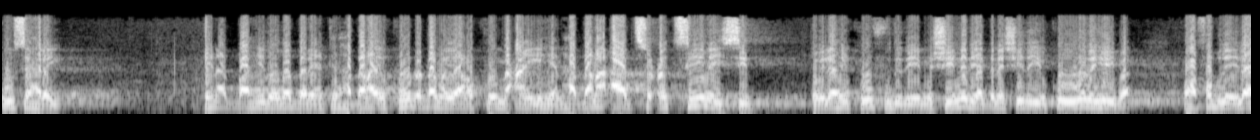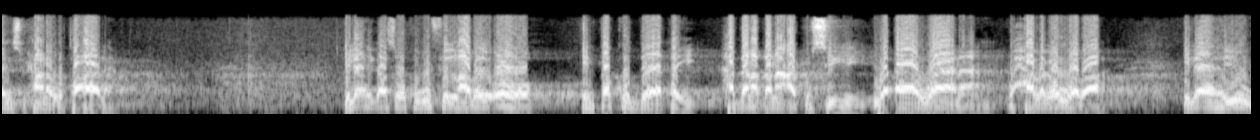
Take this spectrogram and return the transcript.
kuu sahlay. Inaad baahidooda dareentid haddana ay kuu dhadhamayaan oo kuu macaan yihiin haddana aad socodsiinaysid oo ilaahay kuu fududeeyey mashiinadii haddana shiidayo kuwii wadayeyba waa fadli ilaahi subxaana wa tacaala. Ilaahaygaasoo kugu filnaaday oo inta ku deeqay haddana qanaaco ku siiyey wa aawaana waxaa laga wadaa ilaahayow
